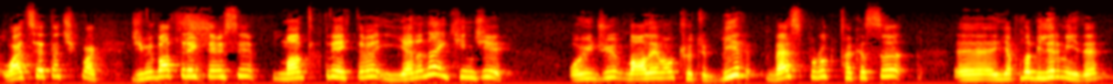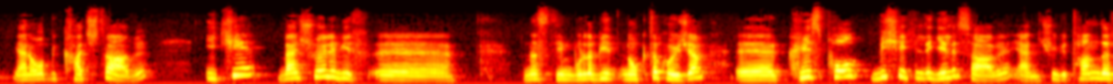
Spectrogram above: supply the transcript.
Whiteside'den çıkmak Jimmy Butler eklemesi mantıklı bir ekleme. Yanına ikinci oyuncuyu bağlayamam kötü. Bir Westbrook takası e, yapılabilir miydi? Yani o bir kaçtı abi. İki ben şöyle bir e, nasıl diyeyim burada bir nokta koyacağım. E, Chris Paul bir şekilde gelirse abi yani çünkü Thunder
